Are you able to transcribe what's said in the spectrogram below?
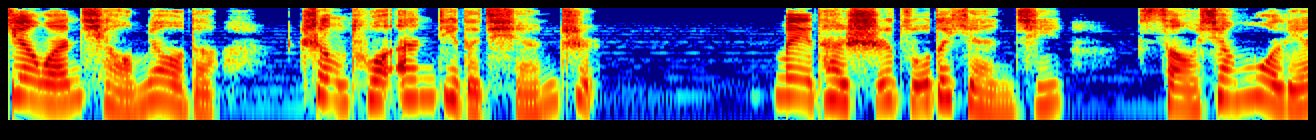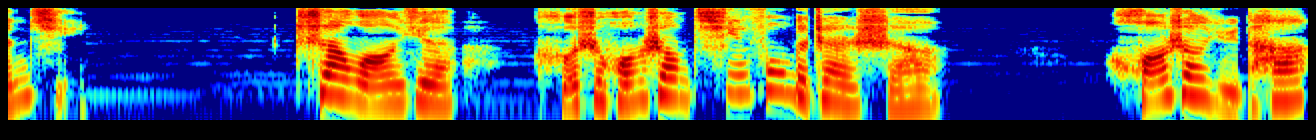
燕婉巧妙的挣脱安帝的钳制，媚态十足的眼睛扫向莫连锦。战王爷可是皇上亲封的战神，皇上与他。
